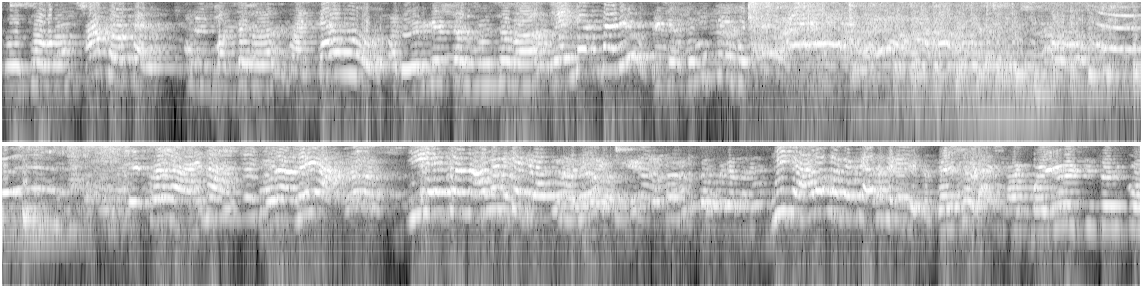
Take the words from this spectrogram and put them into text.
చూసావా? పడ్డావు. అది ఎడిగేస్తాడు చూసావా? ఏం చేస్తున్నాడు నీకు నాకు భయం వేసింది అనుకో.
